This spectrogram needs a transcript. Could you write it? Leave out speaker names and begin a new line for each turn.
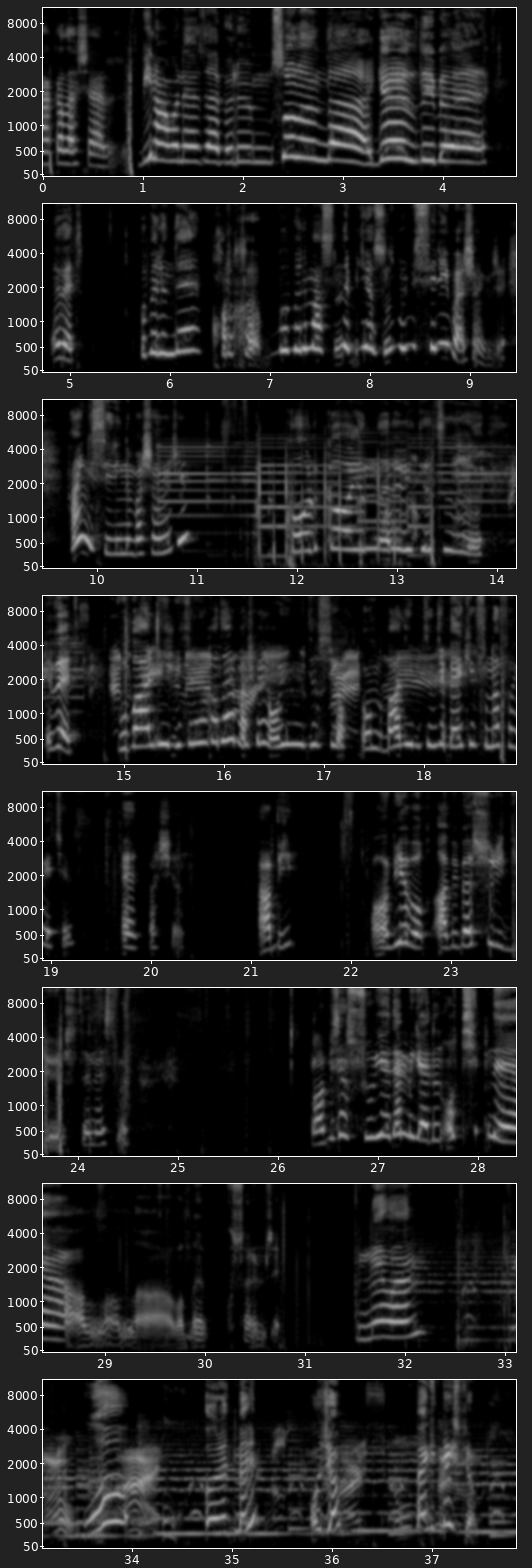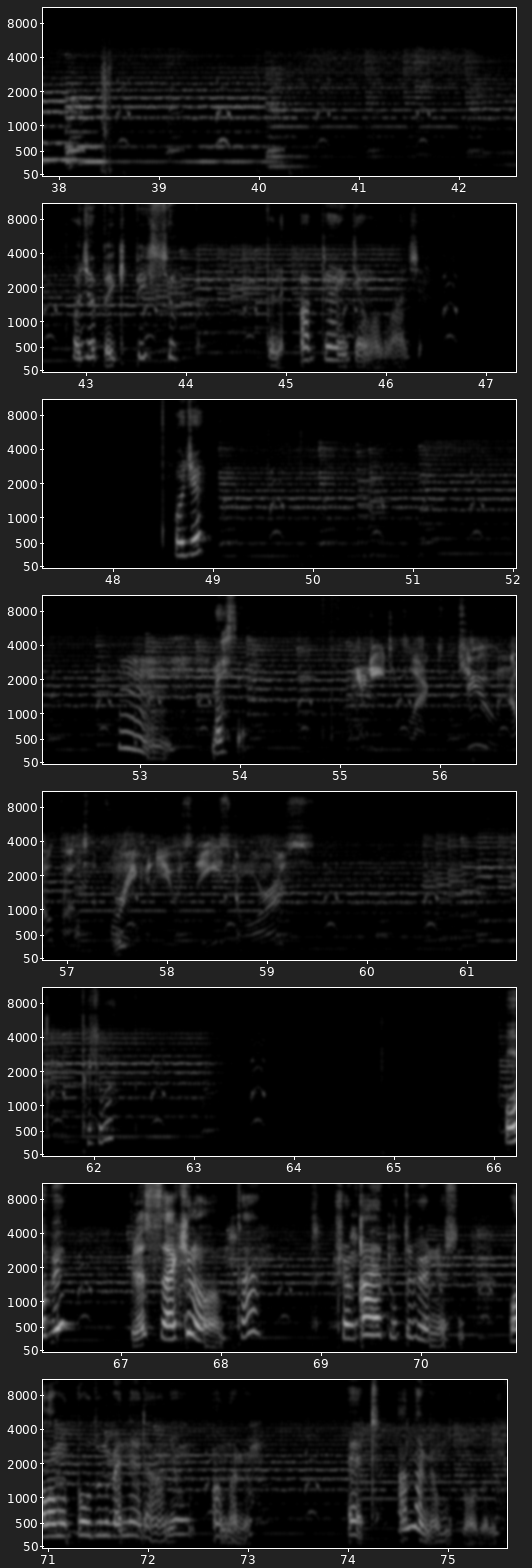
Arkadaşlar 1000 abone özel bölüm sonunda geldi be. Evet. Bu bölümde korku bu bölüm aslında biliyorsunuz bu bir seri başlangıcı. Hangi serinin başlangıcı? Korku oyunları videosu. Evet. Bu Bali'yi bitirene kadar başka oyun videosu yok. Onu Bali'yi bitince belki FNAF'a geçeriz. Evet başlayalım. Abi. Abiye bak. Abi ben Suri diyor üstten resmen. Abi sen Suriye'den mi geldin? O tip ne ya? Allah Allah. Vallahi kusarım seni. Ne lan? O öğretmenim. Hocam ben gitmek istiyorum. Hocam ben gitmek istiyorum. Ne? Abi ben gidiyorum vallahi. Hoca? Hmm. Neyse. Peki mi? Abi biraz sakin olalım tamam Şu an gayet mutlu görünüyorsun. Valla mutlu olduğunu ben nereden anlıyorum anlamıyorum. Evet anlamıyorum mutlu olduğunu.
